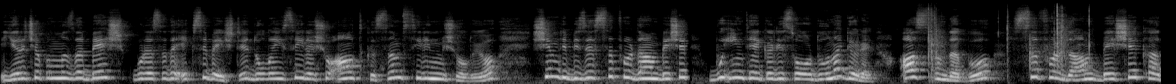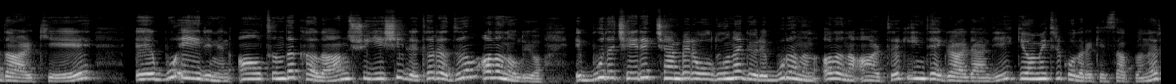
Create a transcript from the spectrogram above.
E, yarı çapımızda 5 burası da eksi 5'ti. Dolayısıyla şu alt kısım silinmiş oluyor. Şimdi bize sıfırdan 5'e bu integrali sorduğuna göre aslında bu sıfırdan 5'e kadar ki e, bu eğrinin altında kalan şu yeşille taradığım alan oluyor. E, bu da çeyrek çember olduğuna göre buranın alanı artık integralden değil geometrik olarak hesaplanır.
